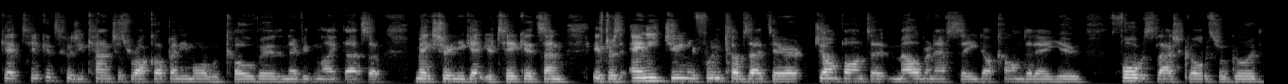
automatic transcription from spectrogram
get tickets because you can't just rock up anymore with COVID and everything like that. So make sure you get your tickets. And if there's any junior footy clubs out there, jump onto melbournefc.com.au forward slash goals for good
